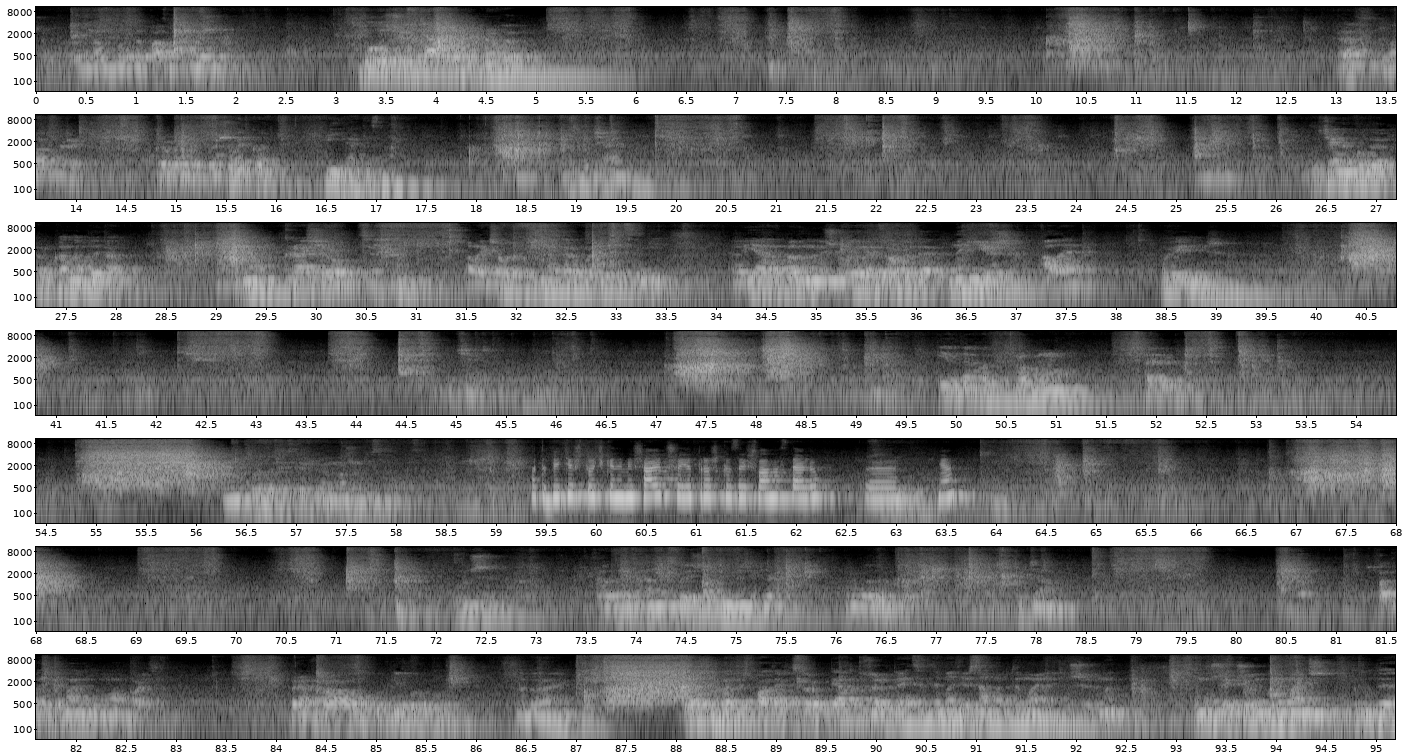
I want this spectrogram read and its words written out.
щоб у нас був запас щоб було щось тягнути правило. Раз, два, три. Робиться все швидко і якісно. Звичайно. Звичайно, коли рука набита, вона краще робиться. Але якщо ви почнете робити це самі, е, я впевнений, що ви зробите не гірше, але повільніше. Звичайно. І так от робимо стелю. Можливо, зі скільки ми можемо дістатися. А тобі ті штучки не мішають, що я трошки зайшла на стелю? Е, ні? Лучше. Зараз я нанесу і ще як я проведу. Пальцями. Беремо праву руку, ліву руку набираємо. Краще брати шпатель 45 45 см саме оптимальної ширини. Тому що якщо він буде менший, то буде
